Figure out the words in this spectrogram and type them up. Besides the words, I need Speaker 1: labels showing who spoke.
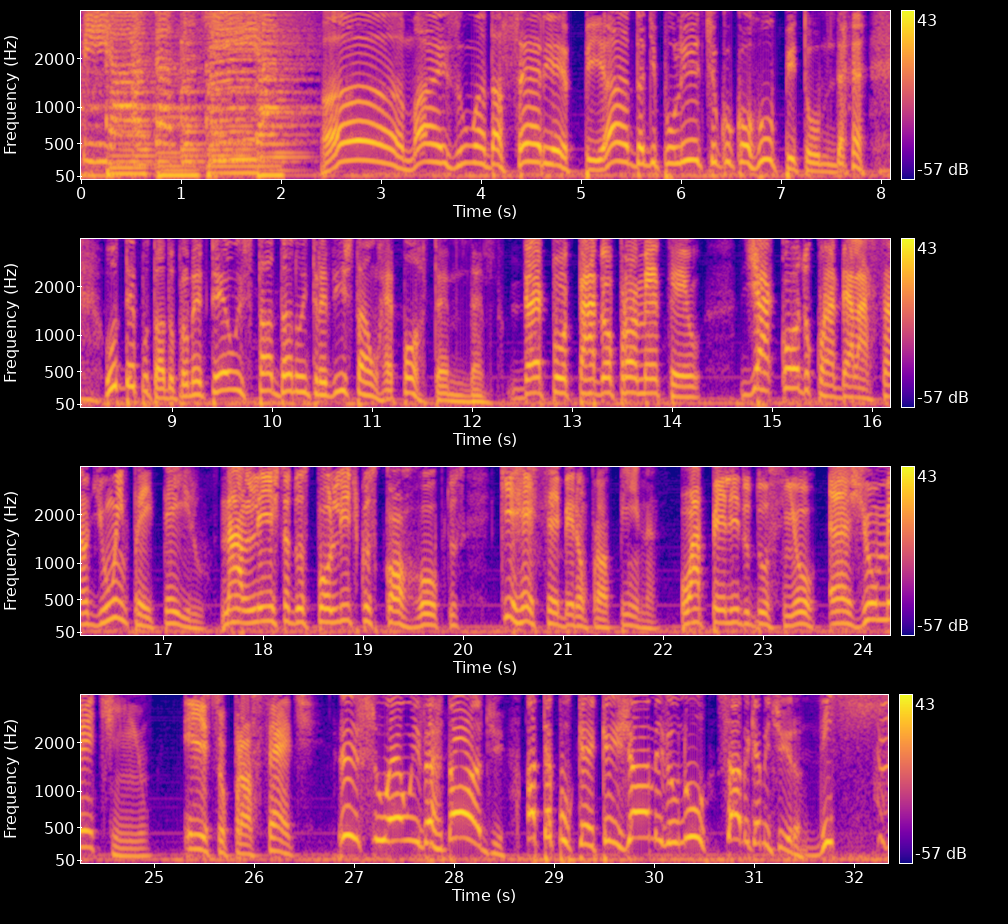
Speaker 1: piada do dia.
Speaker 2: Ah, mais uma da série Piada de Político Corrupto. O deputado Prometeu está dando entrevista a um repórter.
Speaker 3: Deputado Prometeu. De acordo com a delação de um empreiteiro, na lista dos políticos corruptos que receberam propina, o apelido do senhor é Jumentinho. Isso procede?
Speaker 2: Isso é uma inverdade! Até porque quem já me viu nu sabe que é mentira.
Speaker 4: Vixe!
